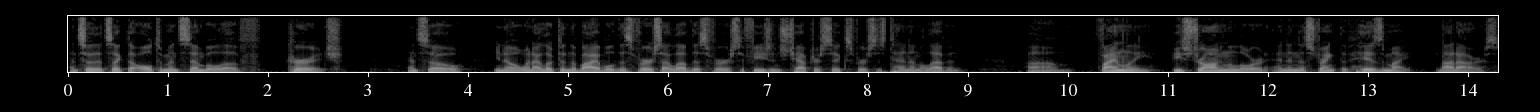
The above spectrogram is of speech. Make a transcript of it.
And so it's like the ultimate symbol of courage. And so you know, when I looked in the Bible, this verse, I love this verse, Ephesians chapter 6, verses 10 and 11. Um, Finally, be strong in the Lord and in the strength of his might, not ours.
